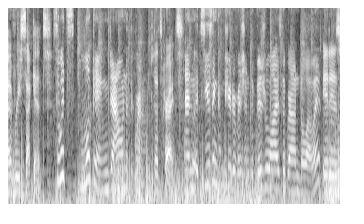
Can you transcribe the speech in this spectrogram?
every second. So it's looking down at the ground. That's correct. And it's using computer vision to visualize the ground below it. It is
